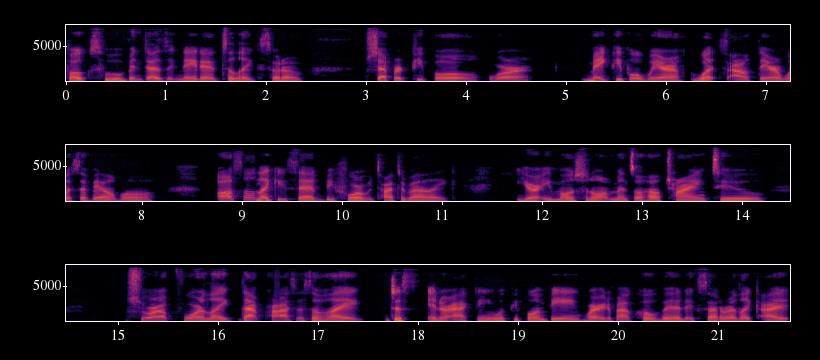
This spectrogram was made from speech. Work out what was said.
folks who have been designated to like sort of shepherd people or make people aware of what's out there, what's available? Also, like you said before, we talked about like your emotional or mental health, trying to shore up for like that process of like just interacting with people and being worried about COVID, etc. Like I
